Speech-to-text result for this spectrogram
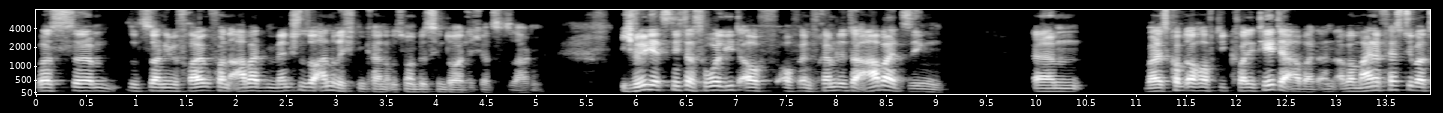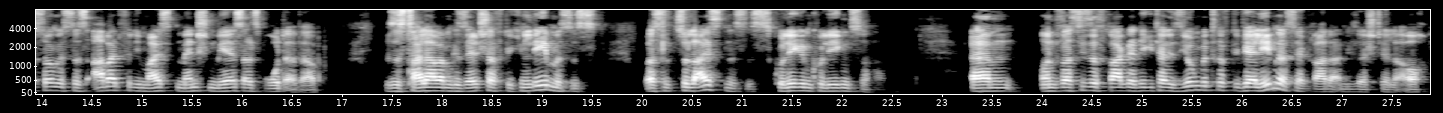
was ähm, sozusagen die Befreiung von arbeitenden Menschen so anrichten kann, um es mal ein bisschen deutlicher zu sagen. Ich will jetzt nicht das hohe Lied auf, auf entfremdete Arbeit singen. Ähm, weil es kommt auch auf die Qualität der Arbeit an. Aber meine feste Überzeugung ist, dass Arbeit für die meisten Menschen mehr ist als Broterwerb. Es ist Teilhabe am gesellschaftlichen Leben, es ist was zu leisten, es ist Kolleginnen und Kollegen zu haben. Ähm, und was diese Frage der Digitalisierung betrifft, wir erleben das ja gerade an dieser Stelle auch.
